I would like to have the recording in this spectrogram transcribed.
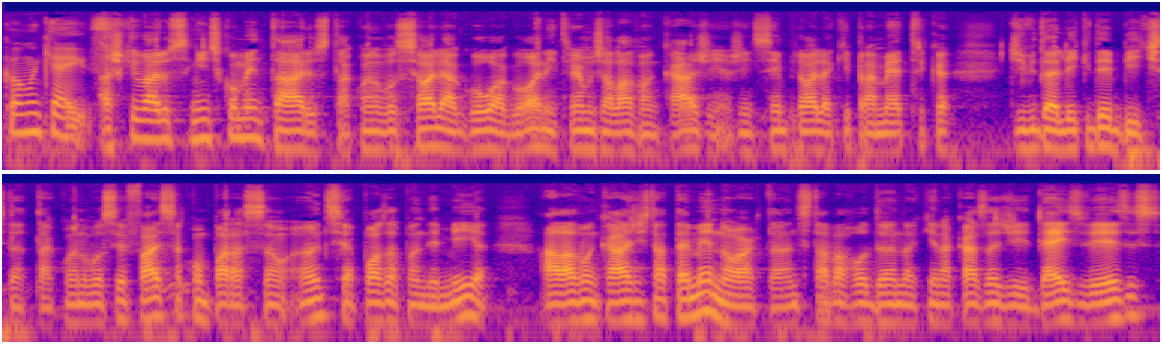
Como que é isso? Acho que vale os seguintes comentários, tá? Quando você olha a Gol agora, em termos de alavancagem, a gente sempre olha aqui para a métrica dívida líquida e EBITDA, tá? Quando você faz essa comparação antes e após a pandemia, a alavancagem está até menor, tá? Antes estava rodando aqui na casa de 10 vezes,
